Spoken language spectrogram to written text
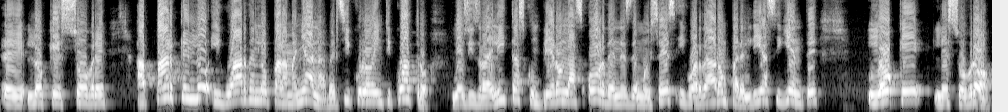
eh, lo que sobre, apártenlo y guárdenlo para mañana. Versículo 24, los israelitas cumplieron las órdenes de Moisés y guardaron para el día siguiente lo que les sobró,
